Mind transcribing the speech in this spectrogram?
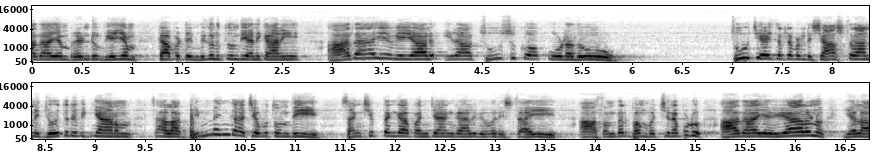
ఆదాయం రెండు వ్యయం కాబట్టి మిగులుతుంది అని కానీ ఆదాయ వ్యయాలు ఇలా చూసుకోకూడదు. చూచేటటువంటి శాస్త్రాన్ని జ్యోతిర్ విజ్ఞానం చాలా భిన్నంగా చెబుతుంది సంక్షిప్తంగా పంచాంగాలు వివరిస్తాయి. ఆ సందర్భం వచ్చినప్పుడు ఆదాయ వ్యయాలను ఎలా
